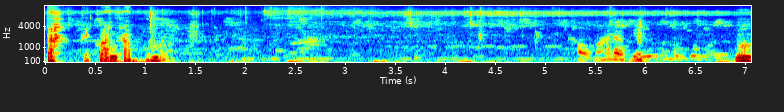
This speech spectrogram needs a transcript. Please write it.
ไปไปก่อนครับผม มาแล้วสิอืม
